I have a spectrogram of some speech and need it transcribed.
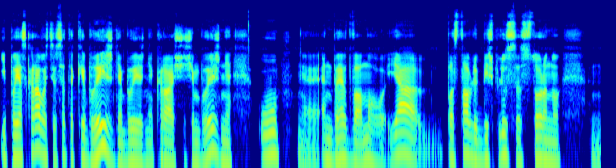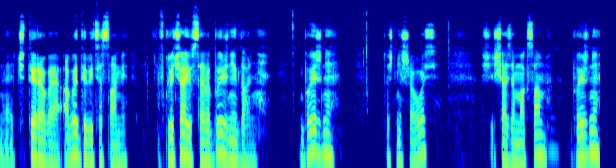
І по яскравості все-таки ближнє, ближнє краще, ніж ближнє у е, НБФ2 мого. Я поставлю більш плюс в сторону 4В, а ви дивіться самі. Включаю в себе ближнє і дальнє. Ближнє, точніше ось. Зараз я Макс сам. Ближнє.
